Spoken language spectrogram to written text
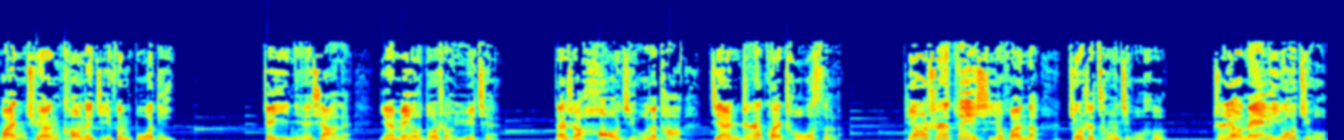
完全靠那几分薄地，这一年下来也没有多少余钱，但是好酒的他简直快愁死了。平时最喜欢的就是蹭酒喝，只要哪里有酒，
